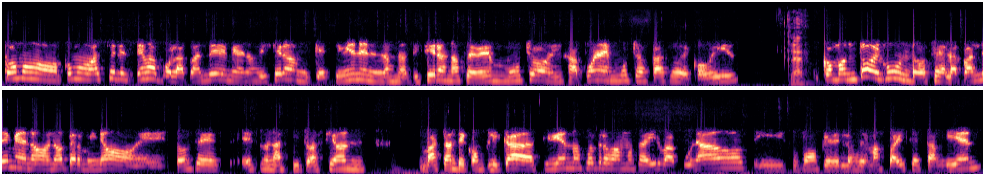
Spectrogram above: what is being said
cómo, cómo va a ser el tema por la pandemia. Nos dijeron que si bien en los noticieros no se ve mucho, en Japón hay muchos casos de COVID como en todo el mundo, o sea, la pandemia no, no terminó, eh, entonces es una situación bastante complicada. Si bien nosotros vamos a ir vacunados y supongo que los demás países también,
